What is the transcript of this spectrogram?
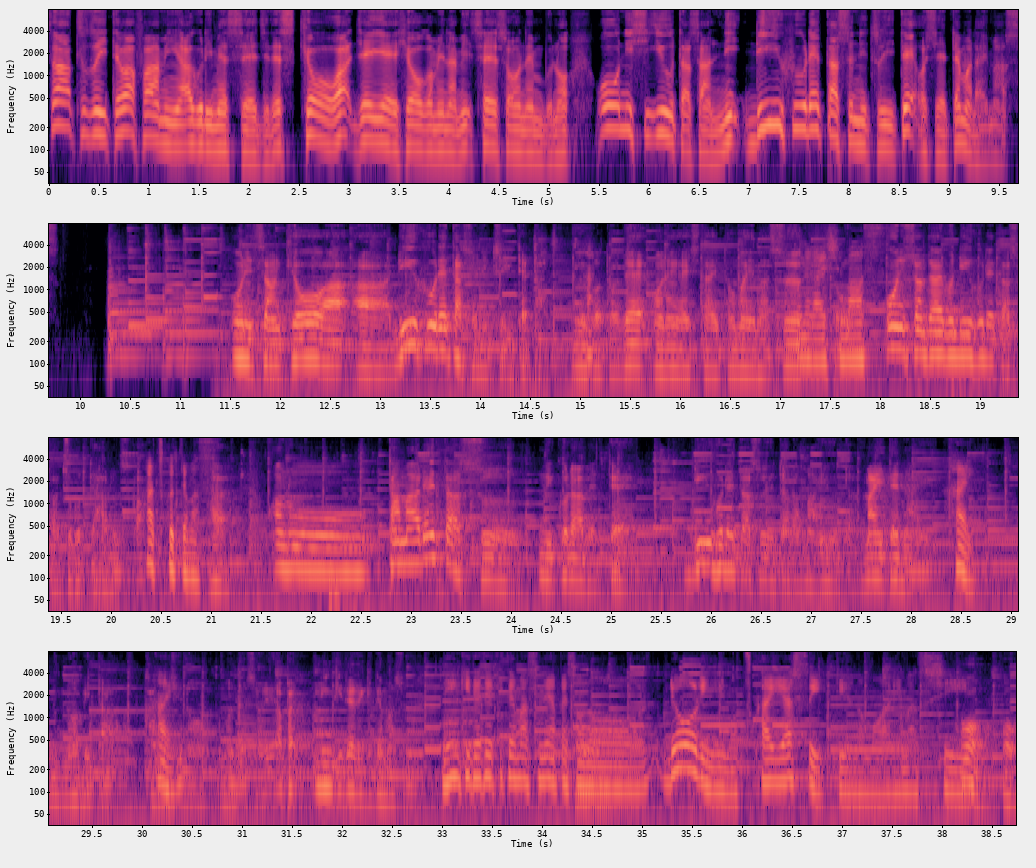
さあ続いてはファーミンアグリメッセージです。今日は JA 兵庫南清掃年部の大西裕太さんにリーフレタスについて教えてもらいます。大西さん今日はあリーフレタスについてということでお願いしたいと思います。お願いします。大西さんだいぶリーフレタスは作ってはるんですか？あ作ってます、はい、あのー、玉レタスに比べてリーフレタス言うたらまあ言うたら巻いてないはい。伸びた感じのものですよね、はい、やっぱり人気出てきてます。人気出てきてますね。やっぱりその料理にも使いやすいっていうのもありますし。ほうほうほう。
